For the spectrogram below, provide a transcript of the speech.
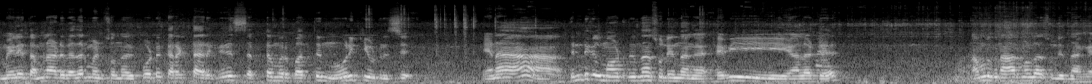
மேலே தமிழ்நாடு வெதர்மேன் சொன்ன ரிப்போர்ட்டு கரெக்டாக இருக்குது செப்டம்பர் பத்து நொறுக்கி விட்டுருச்சு. ஏன்னா திண்டுக்கல் மாவட்டத்துக்கு தான் சொல்லியிருந்தாங்க ஹெவி அலர்ட்டு நம்மளுக்கு நார்மலாக சொல்லியிருந்தாங்க.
